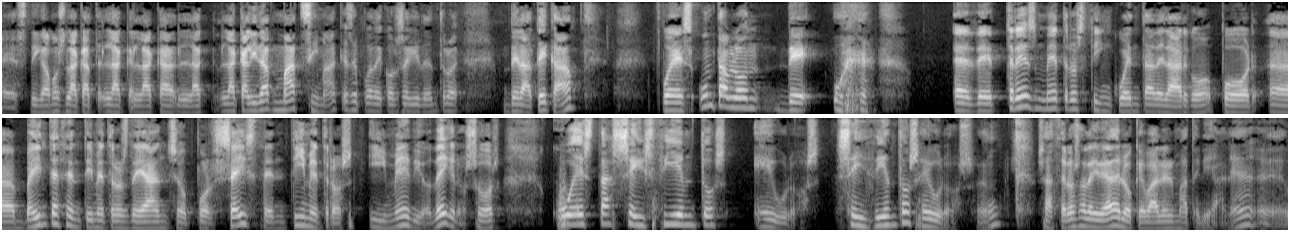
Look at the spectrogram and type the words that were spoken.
es digamos, la, calidad máxima que se puede conseguir dentro de la teca, pues un tablón de... Eh, de 3 metros 50 de largo por 20 centímetros de ancho por 6 centímetros y medio de grosor cuesta 600 euros. 600 euros. ¿eh? O sea, haceros a la idea de lo que vale el material. ¿eh? eh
